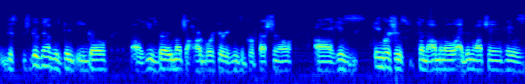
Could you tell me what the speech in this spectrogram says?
this. He doesn't have this big ego. Uh, he's very much a hard worker. He's a professional. Uh, his English is phenomenal. I've been watching his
